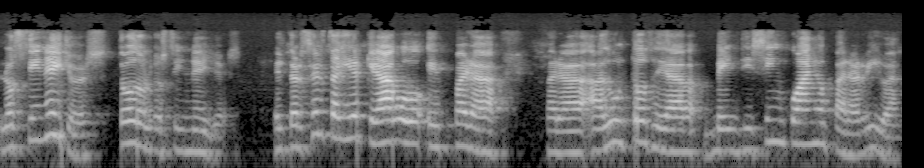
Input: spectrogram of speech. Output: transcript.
los teenagers, todos los teenagers. El tercer taller que hago es para, para adultos de 25 años para arriba.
